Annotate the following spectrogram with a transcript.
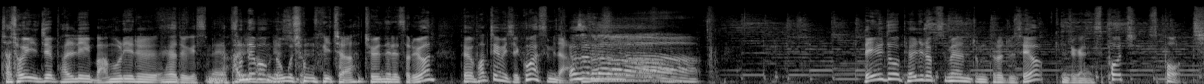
자, 저희 이제 빨리 마무리를 해야 되겠습니다. 네, 손대범 농구. 전문기자 조현일 해설위원 배우 박재민 씨 고맙습니다. 감사합니다. 내일도 별일 없으면 좀 들어주세요. 김종현의 스포츠 스포츠.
